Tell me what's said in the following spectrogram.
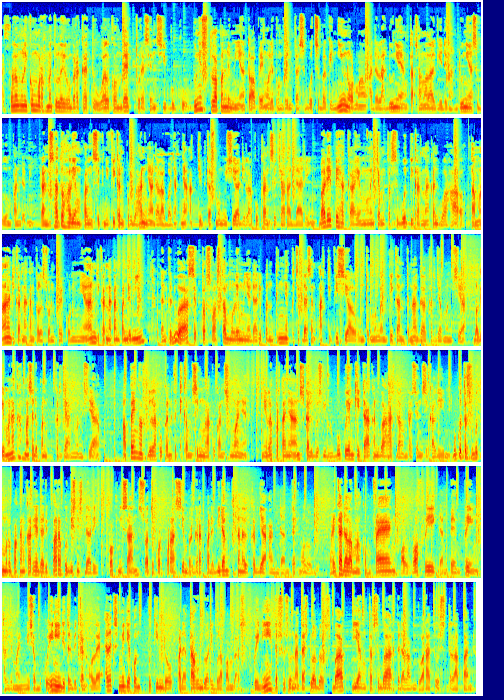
Assalamualaikum warahmatullahi wabarakatuh. Welcome back to resensi buku. Dunia setelah pandemi atau apa yang oleh pemerintah sebut sebagai new normal adalah dunia yang tak sama lagi dengan dunia sebelum pandemi. Dan satu hal yang paling signifikan perubahannya adalah banyaknya aktivitas manusia dilakukan secara daring. Badai PHK yang mengancam tersebut dikarenakan dua hal. Pertama, dikarenakan kelesuan perekonomian dikarenakan pandemi, dan kedua, sektor swasta mulai menyadari pentingnya kecerdasan artifisial untuk menggantikan tenaga kerja manusia. Bagaimanakah masa depan pekerjaan pekerjaan manusia, apa yang harus dilakukan ketika mesin melakukan semuanya? Inilah pertanyaan sekaligus judul buku yang kita akan bahas dalam resensi kali ini. Buku tersebut merupakan karya dari para pebisnis dari Cognizant, suatu korporasi yang bergerak pada bidang ketenagakerjaan dan teknologi. Mereka adalah Malcolm Frank, Paul Rohrig, dan Ben Pring. Terjemahan Indonesia buku ini diterbitkan oleh Alex Media Computindo pada tahun 2018. Buku ini tersusun atas 12 bab yang tersebar ke dalam 208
